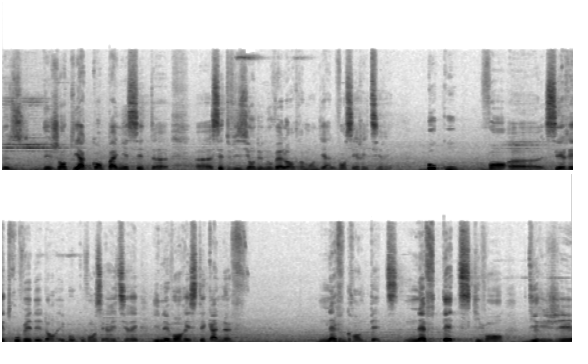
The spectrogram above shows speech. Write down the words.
de, gens qui accompagnaient cette, euh, euh, cette vision du nouvel ordre mondial vont se retirer. Beaucoup vont euh, se retrouver dedans et beaucoup vont se retirer. Ils ne vont rester qu'à neuf neuf grandes têtes, neuf têtes qui vont diriger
